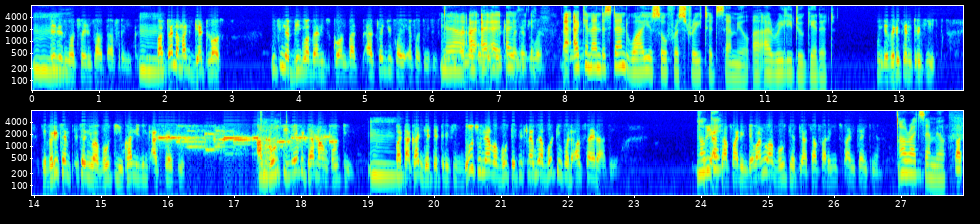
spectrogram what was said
Mm. This is not fair in South Africa. Mm. But when the money get lost, within a big one and it's gone. But I thank you for your effort, Mrs. Yeah, I, I, I, well. I, can understand why you're so frustrated, Samuel. I, I really do get it. In the very same three feet, the very same person you are voting, you can't even access it. I'm oh. voting every time I'm voting, mm. but I can't get the three feet. Those who never voted, it's like we are voting for the outsiders. Okay. We are suffering. The one who have voted, they are suffering. It's fine. Thanks, man. All right, Samuel. But,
